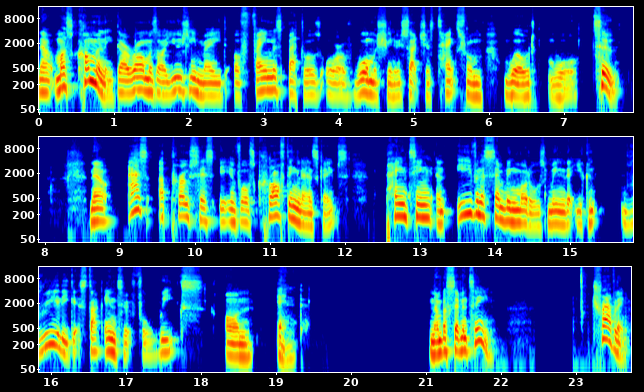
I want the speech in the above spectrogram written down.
Now, most commonly, dioramas are usually made of famous battles or of war machinery, such as tanks from World War II. Now, as a process, it involves crafting landscapes, painting, and even assembling models, meaning that you can really get stuck into it for weeks on end. Number 17, traveling.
